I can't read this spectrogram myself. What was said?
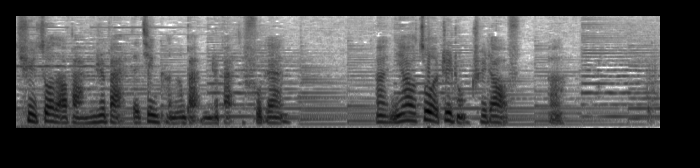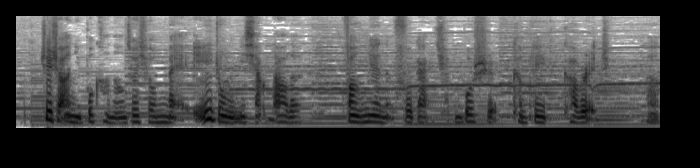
去做到百分之百的尽可能百分之百的覆盖？啊，你要做这种 trade off 啊，至少你不可能追求每一种你想到的方面的覆盖全部是 complete coverage 啊，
